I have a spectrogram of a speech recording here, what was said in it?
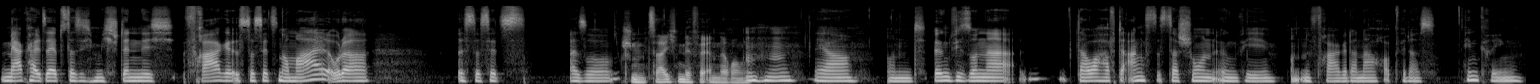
merke halt selbst, dass ich mich ständig frage, ist das jetzt normal oder ist das jetzt also schon ein Zeichen der Veränderung? Mhm, ja, und irgendwie so eine dauerhafte Angst ist da schon irgendwie und eine Frage danach, ob wir das hinkriegen.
